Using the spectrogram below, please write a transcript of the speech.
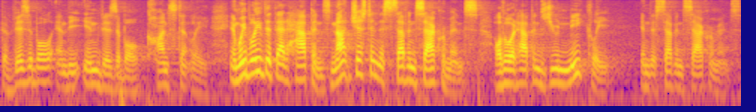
the visible and the invisible constantly. And we believe that that happens not just in the seven sacraments, although it happens uniquely in the seven sacraments,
